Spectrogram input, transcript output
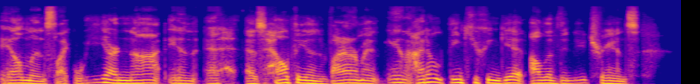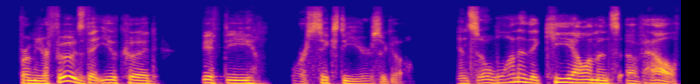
ailments, like we are not in a, as healthy an environment. And I don't think you can get all of the nutrients from your foods that you could 50 or 60 years ago. And so, one of the key elements of health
